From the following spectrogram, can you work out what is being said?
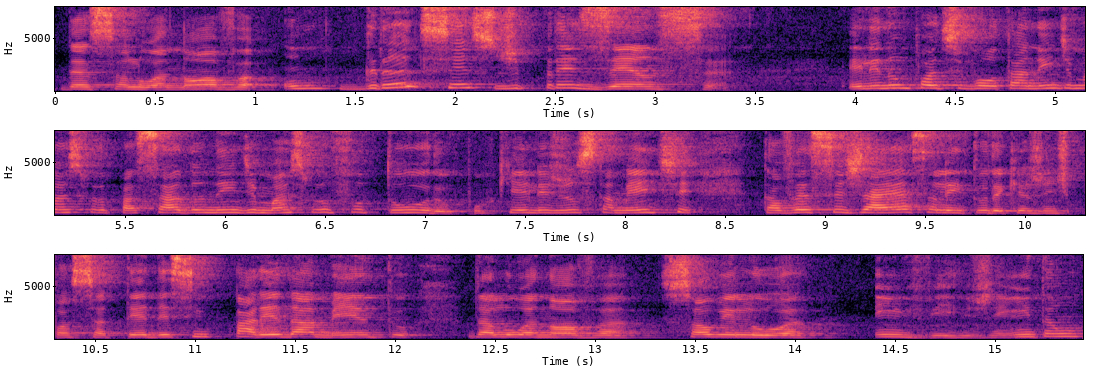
dessa lua nova um grande senso de presença ele não pode se voltar nem demais para o passado nem demais para o futuro, porque ele justamente talvez seja essa leitura que a gente possa ter desse emparedamento da lua nova, sol e lua em Virgem. Então,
